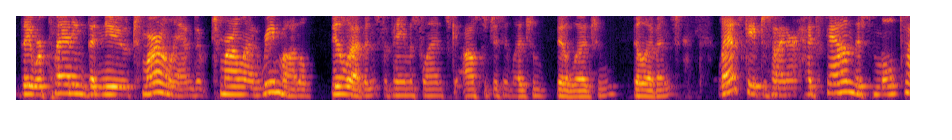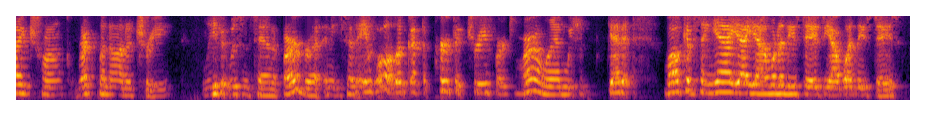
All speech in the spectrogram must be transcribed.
they were planning the new Tomorrowland, Tomorrowland remodel, Bill Evans, the famous landscape, also Disney legend Bill Legend, Bill Evans, landscape designer, had found this multi-trunk reclinata tree. Believe it was in Santa Barbara, and he said, "Hey, Walt, I've got the perfect tree for Tomorrowland. We should get it." Walt kept saying, "Yeah, yeah, yeah. One of these days. Yeah, one of these days."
